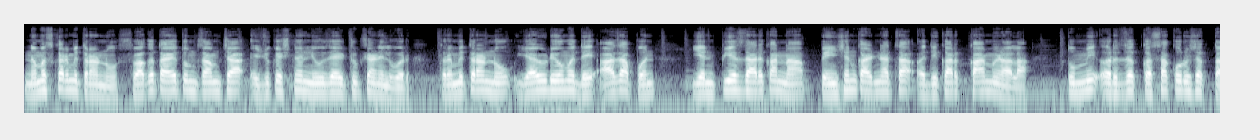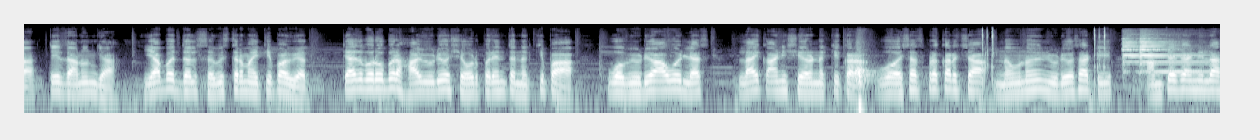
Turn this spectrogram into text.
नमस्कार मित्रांनो स्वागत आहे तुमचं आमच्या एज्युकेशनल न्यूज या यूट्यूब चॅनेलवर. तर मित्रांनो या व्हिडिओमध्ये आज आपण एन पी एस धारकांना पेन्शन काढण्याचा अधिकार का मिळाला? तुम्ही अर्ज कसा करू शकता ते जाणून घ्या. याबद्दल सविस्तर माहिती पाहूयात. त्याचबरोबर हा व्हिडिओ शेवटपर्यंत नक्की पहा व व्हिडिओ आवडल्यास लाईक आणि शेअर नक्की करा व अशाच प्रकारच्या नवनवीन व्हिडिओसाठी आमच्या चॅनेलला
